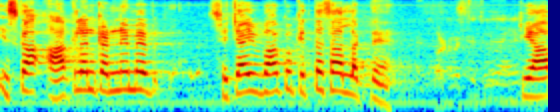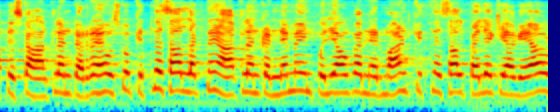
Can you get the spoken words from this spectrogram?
इसका आकलन करने में सिंचाई विभाग को कितने साल लगते हैं? कि आप इसका आकलन कर रहे हैं, उसको कितने साल लगते हैं आकलन करने में? इन पुलियाओं का निर्माण कितने साल पहले किया गया और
